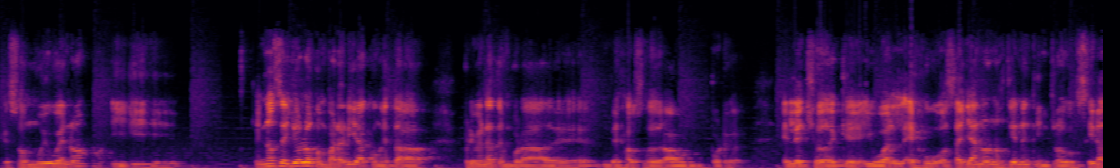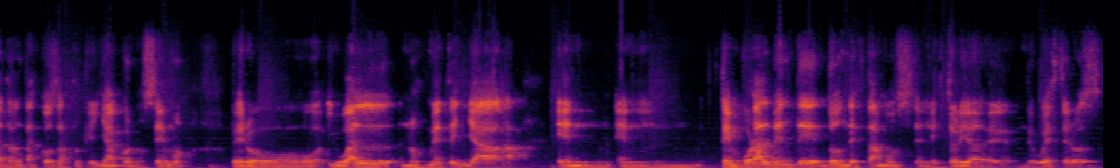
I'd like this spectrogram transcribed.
que son muy buenos y, y no sé, yo lo compararía con esta primera temporada de, House of the Dragon por el hecho de que igual es, o sea, ya no nos tienen que introducir a tantas cosas porque ya conocemos, pero igual nos meten ya en, temporalmente dónde estamos en la historia de, Westeros.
